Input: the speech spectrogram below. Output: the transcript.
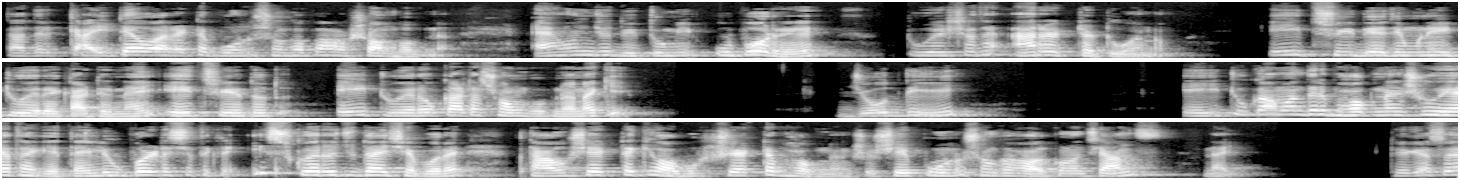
তাদের কাইটাও আর একটা পূর্ণ সংখ্যা পাওয়া সম্ভব না। এখন যদি তুমি উপরে টু এর সাথে আরও একটা টু আনো। এই থ্রি দিয়ে যেমন এই টু এর কাটে নাই, এই থ্রি এর তো এই টু এরও কাটা সম্ভব না নাকি? যদি এইটুকু আমাদের ভগ্নাংশ হয়ে থাকে তাহলে উপরেটার সাথে একটা স্কোয়ারে যদি আইসে পড়ে, তাও সে একটা কি অবশ্যই একটা ভগ্নাংশ, সে পূর্ণ সংখ্যা হওয়ার কোনো চান্স নাই। ঠিক আছে?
